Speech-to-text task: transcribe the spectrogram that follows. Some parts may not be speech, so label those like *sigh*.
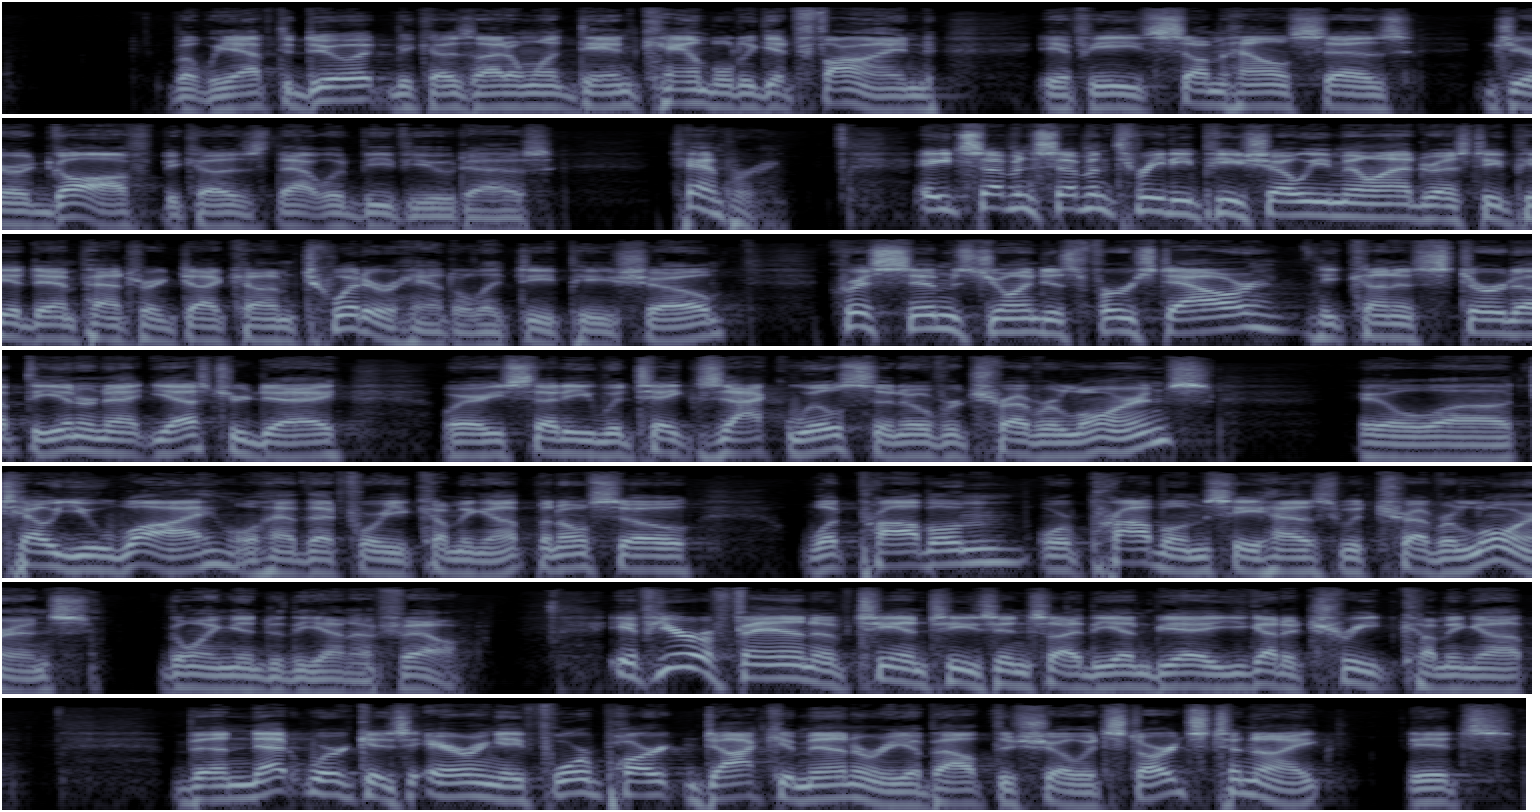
but we have to do it because I don't want Dan Campbell to get fined if he somehow says Jared Goff because that would be viewed as tampering. 877 3DP Show, email address dp at danpatrick.com, Twitter handle at DP Show. Chris Sims joined his first hour. He kind of stirred up the internet yesterday where he said he would take Zach Wilson over Trevor Lawrence. He'll uh, tell you why. We'll have that for you coming up. And also what problem or problems he has with Trevor Lawrence going into the NFL. If you're a fan of TNT's Inside the NBA, you got a treat coming up. The network is airing a four-part documentary about the show. It starts tonight. It's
